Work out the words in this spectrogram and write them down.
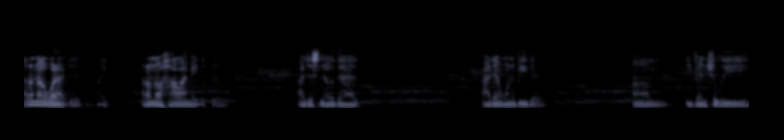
I don't know what I did. Like I don't know how I made it through. I just know that I didn't want to be there. Um, eventually,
